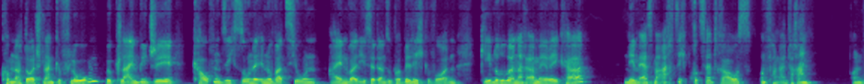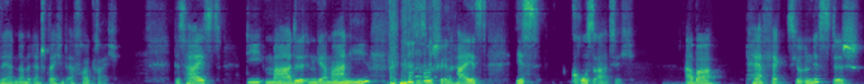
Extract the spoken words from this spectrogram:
kommen nach Deutschland geflogen, mit kleinem Budget, kaufen sich so eine Innovation ein, weil die ist ja dann super billig geworden, gehen rüber nach Amerika, nehmen erstmal 80 Prozent raus und fangen einfach an und mhm. werden damit entsprechend erfolgreich. Das heißt, die Made in Germani, wie sie so schön heißt, ist großartig. Aber perfektionistisch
